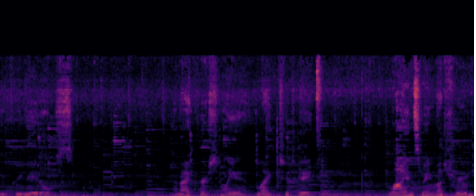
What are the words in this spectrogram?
your prenatals. And I personally like to take lion's mane mushroom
